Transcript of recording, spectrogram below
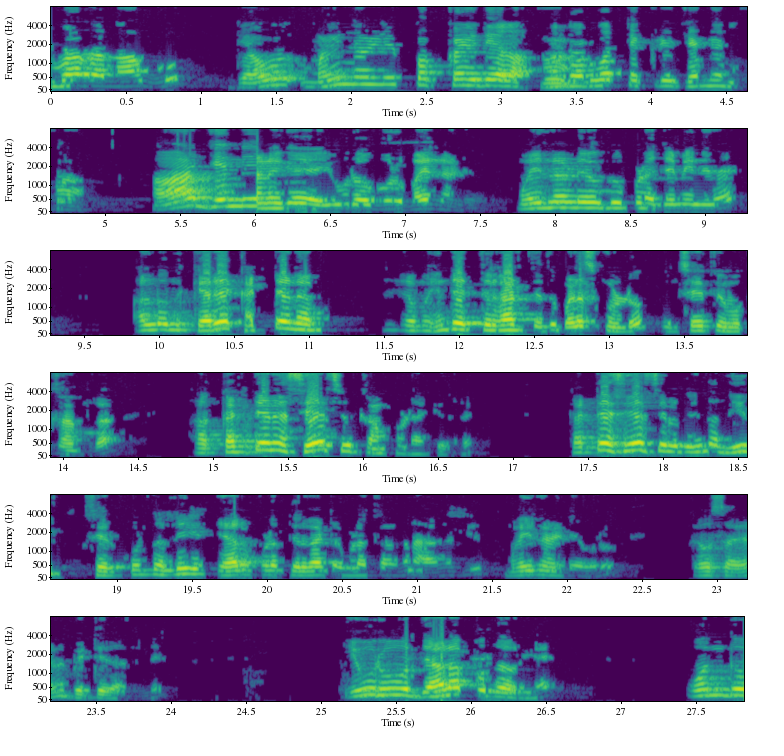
ಇವಾಗ ನಾವು ಯಾವ ಮೈನಳ್ಳಿ ಪಕ್ಕ ಇದೆಯಲ್ಲ ಒಂದು ಅರವತ್ತು ಎಕರೆ ಜಮೀನು. ಆ ಜಮೀನ್ ನನಗೆ ಇವರು ಒಬ್ಬರು ಮೈನಳ್ಳಿ. ಮೈನಳ್ಳಿ ಒಬ್ರು ಕೂಡ ಜಮೀನಿದೆ. ಅಲ್ಲೊಂದು ಕೆರೆ ಕಟ್ಟೆನ ಹಿಂದೆ ತಿರುಗಾಡ್ತಿದ್ದು ಬಳಸ್ಕೊಂಡು ಒಂದು ಸೇತುವೆ ಮುಖಾಂತರ. ಆ ಕಟ್ಟೆನ ಸೇರಿಸಿ ಕಾಂಪೌಂಡ್ ಹಾಕಿದ್ದಾರೆ. ಕಟ್ಟೆ ಸೇರಿಸಿರೋದ್ರಿಂದ ನೀರು ಸೇರಿಕೊಂಡು ಅಲ್ಲಿ ಯಾರು ಕೂಡ ತಿರುಗಾಟ ಮಾಡೋಕ್ಕಾಗಲ್ಲ ಹಾಗಾಗಿ ಮೈಲಹಳ್ಳಿಯವರು ವ್ಯವಸಾಯನ ಬಿಟ್ಟಿದ್ದಾರೆ ಅಲ್ಲಿ ಇವರು ದ್ಯಾಳಪುರದವ್ರಿಗೆ ಒಂದು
